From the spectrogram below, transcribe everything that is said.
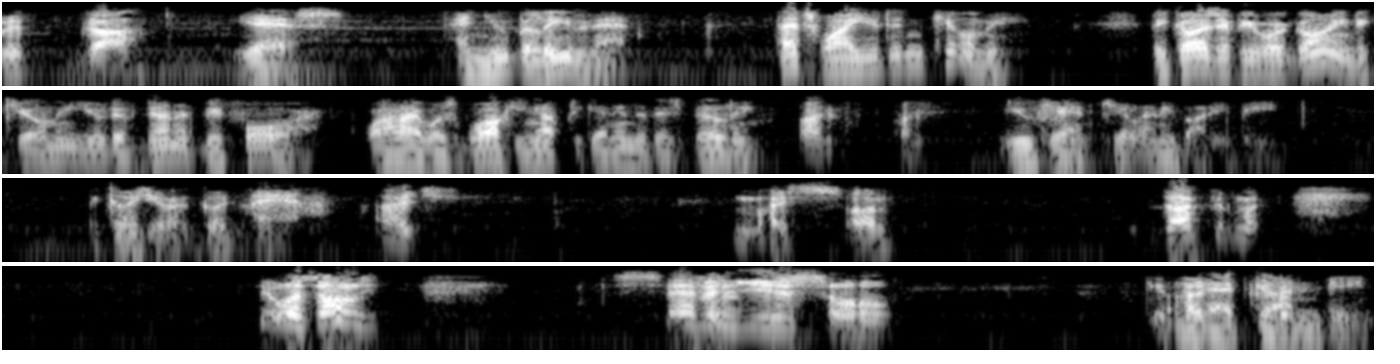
with God? Yes. And you believe that. That's why you didn't kill me. Because if you were going to kill me, you'd have done it before, while I was walking up to get into this building. I, I, You can't kill anybody, Pete. Because you're a good man. I, my son, doctor, my, he was only seven years old. Give me that gun, Pete.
